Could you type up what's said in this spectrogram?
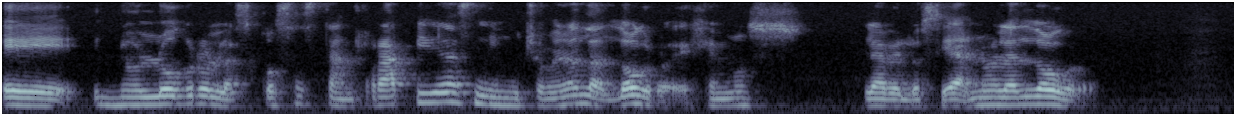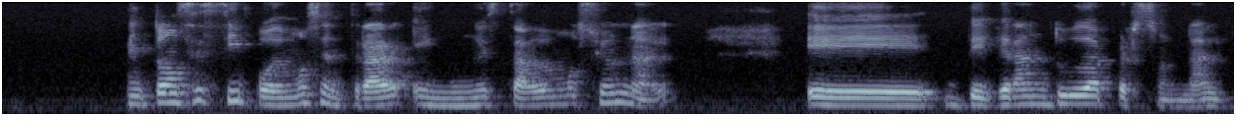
Eh, no logro las cosas tan rápidas, ni mucho menos las logro, dejemos la velocidad, no las logro. Entonces sí podemos entrar en un estado emocional eh, de gran duda personal.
